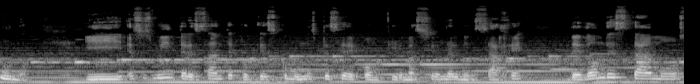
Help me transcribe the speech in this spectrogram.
1. Y eso es muy interesante porque es como una especie de confirmación del mensaje de dónde estamos,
